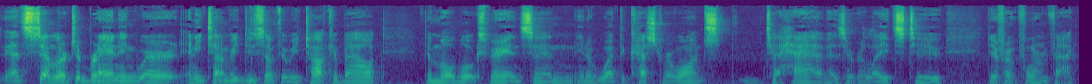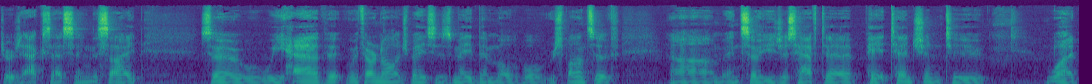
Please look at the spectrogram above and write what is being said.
that's similar to branding where anytime we do something we talk about the mobile experience and you know what the customer wants to have as it relates to different form factors accessing the site so we have, with our knowledge bases, made them mobile responsive. Um, and so you just have to pay attention to what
